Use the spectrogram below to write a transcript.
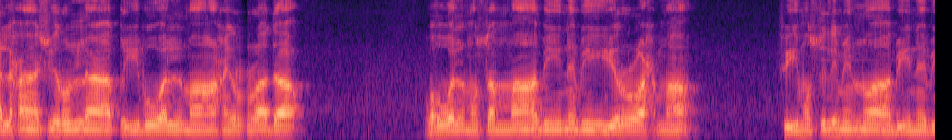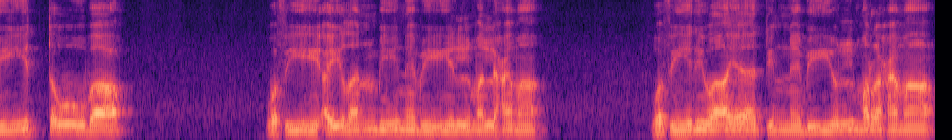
الحاشر العقيب والماحي الردى وهو المسمى بنبي الرحمة في مسلم وبنبي التوبة وفيه أيضا بنبي الملحمة وفي روايات النبي المرحمة.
